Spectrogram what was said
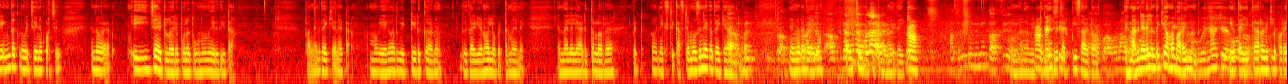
ലെങ്ത് ഒക്കെ വെച്ച് കഴിഞ്ഞാൽ കുറച്ച് എന്താ പറയുക ഏജ് ആയിട്ടുള്ളവരെ പോലെ തോന്നുമെന്ന് കരുതിയിട്ടാണ് അപ്പം അങ്ങനെ തയ്ക്കാനായിട്ടാ. അമ്മ വേഗം അത് വെട്ടിയെടുക്കുകയാണ് ഇത് കഴിയണമല്ലോ പെട്ടെന്ന് തന്നെ. എന്നാലല്ലേ അടുത്തുള്ളവരുടെ പെട്ട നെക്സ്റ്റ് കസ്റ്റമേഴ്സിന്റെയൊക്കെ തയ്ക്കാനുണ്ടല്ലോ. ഞങ്ങളുടെ വേഗം തയ്ച്ച് അത്. ഇത് കട്ട് പീസ് ആട്ടോ. അതിനിടയിൽ എന്തൊക്കെയോ അമ്മ പറയുന്നുണ്ട്. ഇങ്ങനെ തയ്യക്കാരുടെ വീട്ടിൽ കുറെ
